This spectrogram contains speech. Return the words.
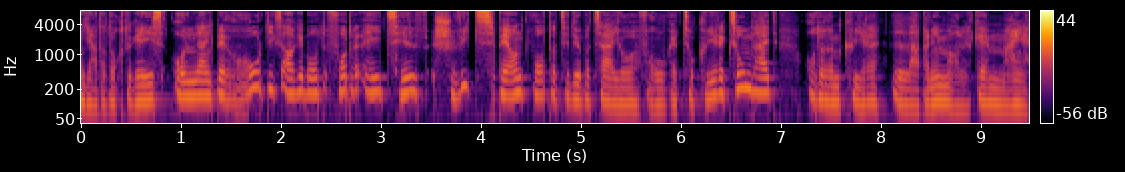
Ja, der Dr. Gays Online-Beratungsangebot von der AIDS-Hilfe Schweiz beantwortet seit über zehn Jahren Fragen zur queeren Gesundheit oder dem queeren Leben im Allgemeinen.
